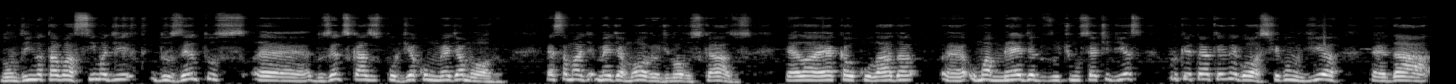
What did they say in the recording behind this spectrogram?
Londrina estava acima de 200, é, 200 casos por dia como média móvel. Essa média móvel de novos casos ela é calculada é, uma média dos últimos sete dias, porque tem aquele negócio, chega um dia é, dá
